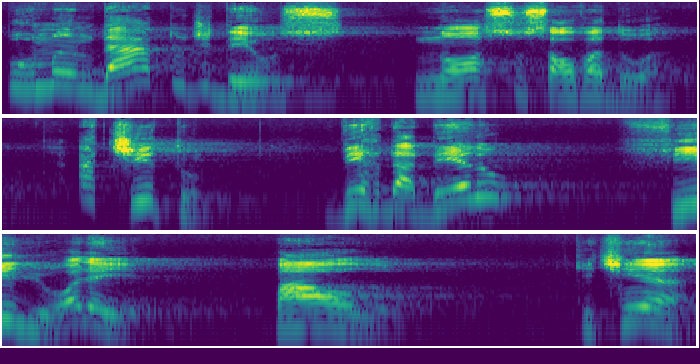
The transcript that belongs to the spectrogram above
por mandato de Deus, nosso Salvador. A Tito, verdadeiro filho, olha aí, Paulo, que tinha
